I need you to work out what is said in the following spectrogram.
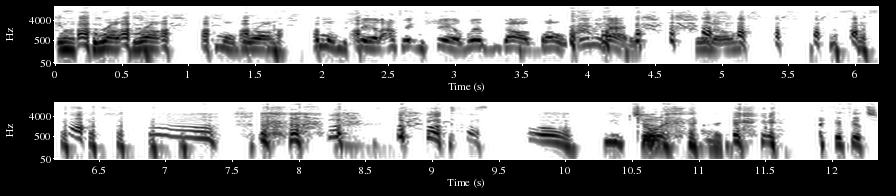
well, Barack, Barack. Come on, Barack. Come on, Michelle. I'll take Michelle. Where's the dog? Bo? Anybody? You know, oh, you so if it's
